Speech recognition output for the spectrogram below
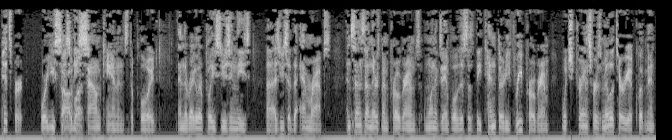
Pittsburgh where you saw yes, these was. sound cannons deployed and the regular police using these uh, as you said the MRAPs and since then there's been programs one example of this is the 1033 program which transfers military equipment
